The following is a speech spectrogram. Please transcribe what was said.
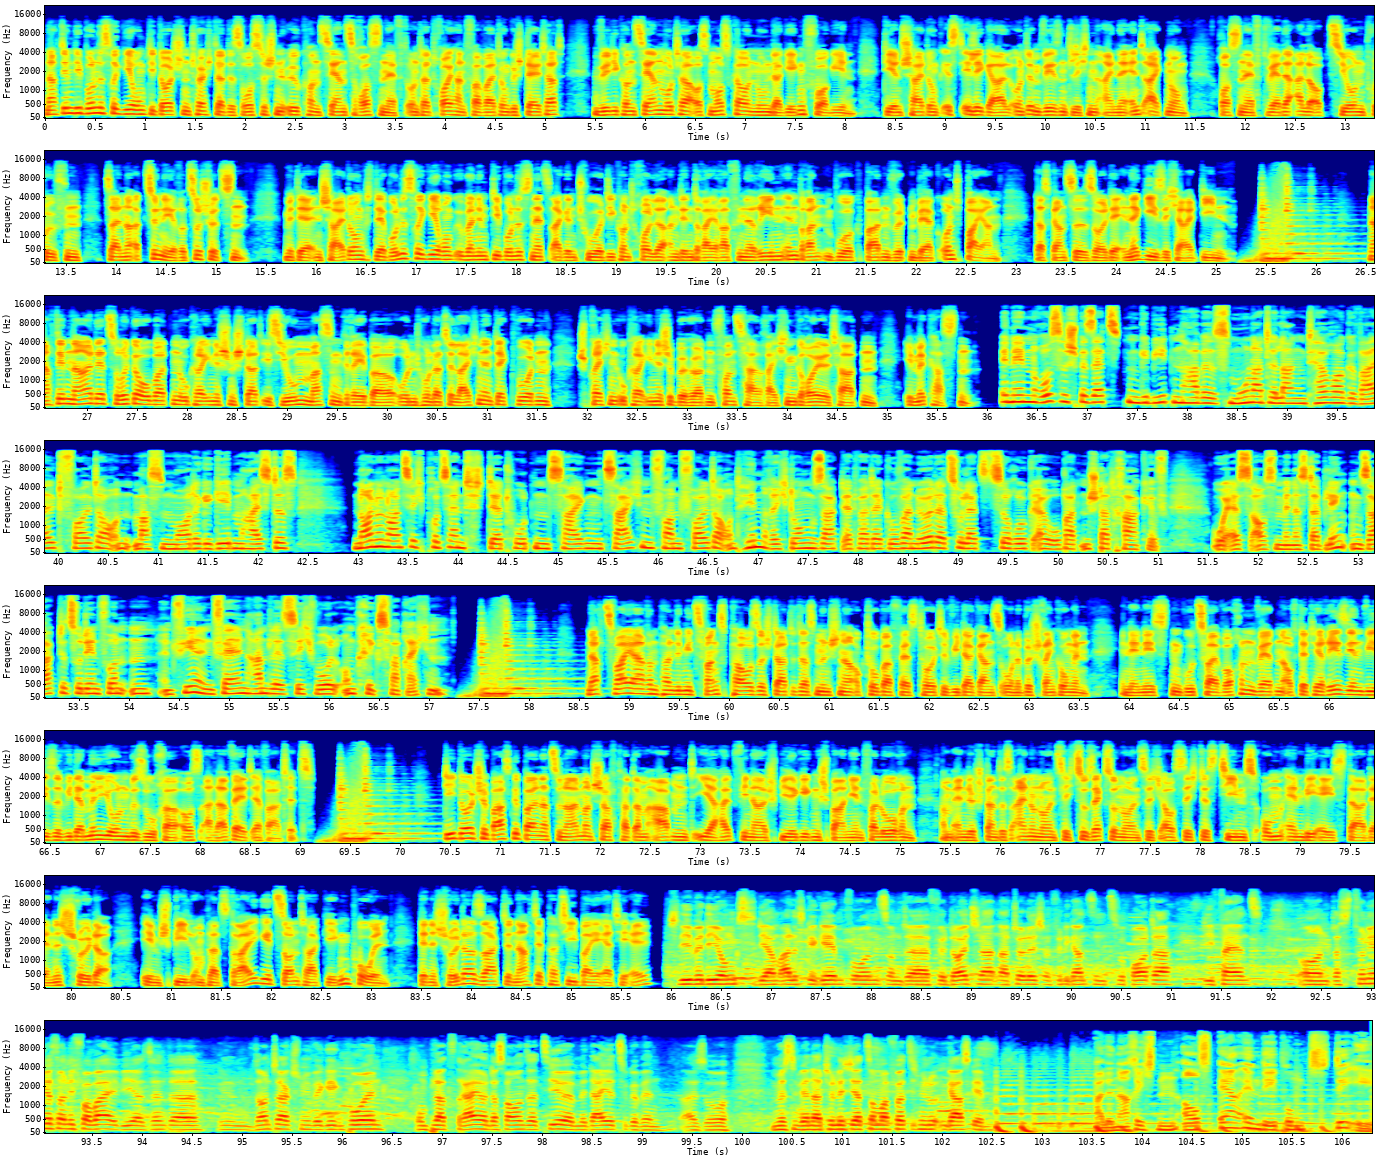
Nachdem die Bundesregierung die deutschen Töchter des russischen Ölkonzerns Rosneft unter Treuhandverwaltung gestellt hat, will die Konzernmutter aus Moskau nun dagegen vorgehen. Die Entscheidung ist illegal und im Wesentlichen eine Enteignung. Rosneft werde alle Optionen prüfen, seine Aktionäre zu schützen. Mit der Entscheidung der Bundesregierung übernimmt die Bundesnetzagentur die Kontrolle an den drei Raffinerien in Brandenburg, Baden-Württemberg und Bayern. Das Ganze soll der Energiesicherheit dienen. Nachdem nahe der zurückeroberten ukrainischen Stadt Isium Massengräber und hunderte Leichen entdeckt wurden, sprechen ukrainische Behörden von zahlreichen Gräueltaten. Imme Kasten. In den russisch besetzten Gebieten habe es monatelang Terror, Gewalt, Folter und Massenmorde gegeben, heißt es. 99 Prozent der Toten zeigen Zeichen von Folter und Hinrichtung, sagt etwa der Gouverneur der zuletzt zurückeroberten Stadt Kharkiv. US-Außenminister Blinken sagte zu den Funden, in vielen Fällen handle es sich wohl um Kriegsverbrechen. Nach zwei Jahren Pandemie-Zwangspause startet das Münchner Oktoberfest heute wieder ganz ohne Beschränkungen. In den nächsten gut zwei Wochen werden auf der Theresienwiese wieder Millionen Besucher aus aller Welt erwartet. Die deutsche Basketballnationalmannschaft hat am Abend ihr Halbfinalspiel gegen Spanien verloren. Am Ende stand es 91 zu 96 aus Sicht des Teams um NBA-Star Dennis Schröder. Im Spiel um Platz 3 geht Sonntag gegen Polen. Dennis Schröder sagte nach der Partie bei RTL: Ich liebe die Jungs, die haben alles gegeben für uns und äh, für Deutschland natürlich und für die ganzen Supporter, die Fans. Und das Turnier ist noch nicht vorbei. Wir sind äh, Sonntag spielen wir gegen Polen um Platz 3 und das war unser Ziel, Medaille zu gewinnen. Also müssen wir natürlich jetzt nochmal 40 Minuten Gas geben. Alle Nachrichten auf rnd.de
